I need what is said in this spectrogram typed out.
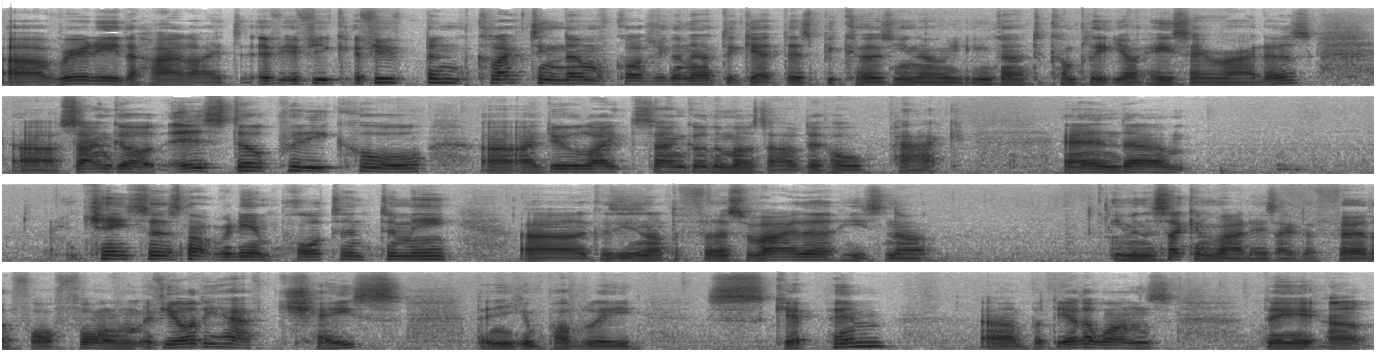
Uh, really, the highlight. If if you if you've been collecting them, of course you're gonna have to get this because you know you're gonna have to complete your Heisei riders. Uh, Sango is still pretty cool. Uh, I do like Sango the most out of the whole pack, and um, Chaser is not really important to me because uh, he's not the first rider. He's not even the second rider. Is like the third or fourth form. If you already have Chase, then you can probably skip him. Uh, but the other ones they are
